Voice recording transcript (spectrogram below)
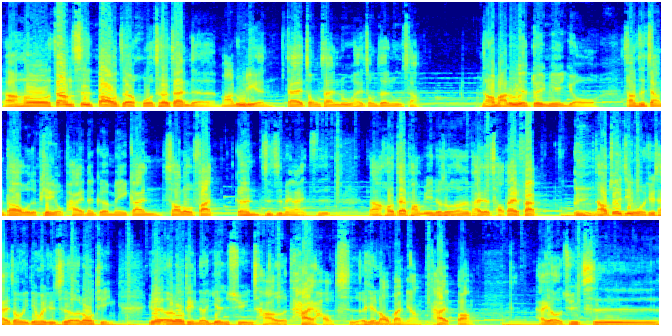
然后上次抱着火车站的马路连，在中山路还是中正路上，然后马路连对面有上次讲到我的片有拍那个梅干烧肉饭跟自制美乃滋，然后在旁边就是我当时拍的炒带饭。然后最近我去台中一定会去吃鹅肉亭，因为鹅肉亭的烟熏茶鹅太好吃，而且老板娘太棒。还有去吃，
